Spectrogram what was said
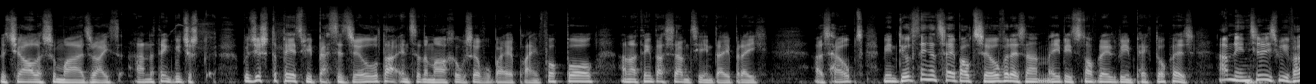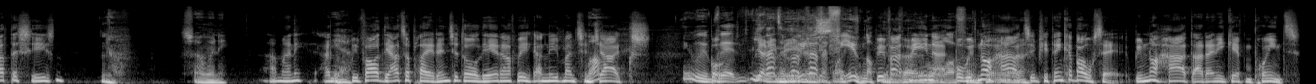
Richarlison wise right, and I think we just we just appear to be better drilled that into the Marco Silva way of playing football, and I think that 17 day break has helped. I mean, the other thing I'd say about Silva is that maybe it's not really being picked up is how many injuries we've had this season. So many. How many? And Yeah. we've already had a player injured all year, have we? And you mentioned What? Jags. I think we've, But- we've, Yeah, had, I mean, we've had a it's few. not We've been had available Mina, but we've not but, yeah. had. If you think about it, we've not had at any given point.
